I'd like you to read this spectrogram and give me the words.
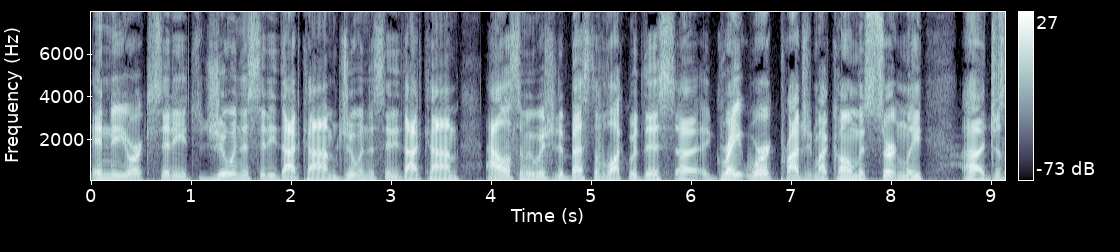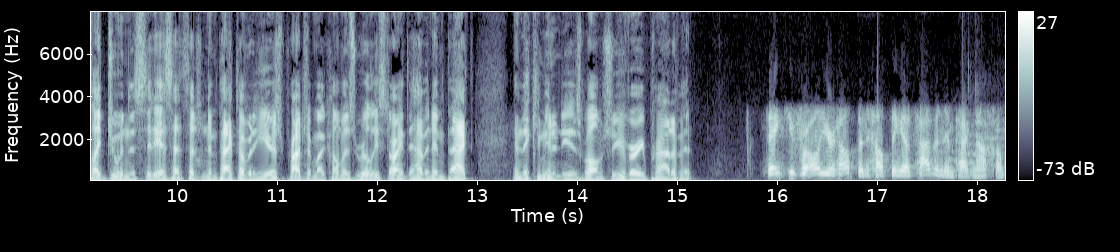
in New York City. It's JewInTheCity.com, JewInTheCity.com. Allison, we wish you the best of luck with this. Uh, great work. Project Makom is certainly. Uh, just like Jew in the City has had such an impact over the years, Project Makom is really starting to have an impact in the community as well. I'm sure you're very proud of it. Thank you for all your help in helping us have an impact, Nachum.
